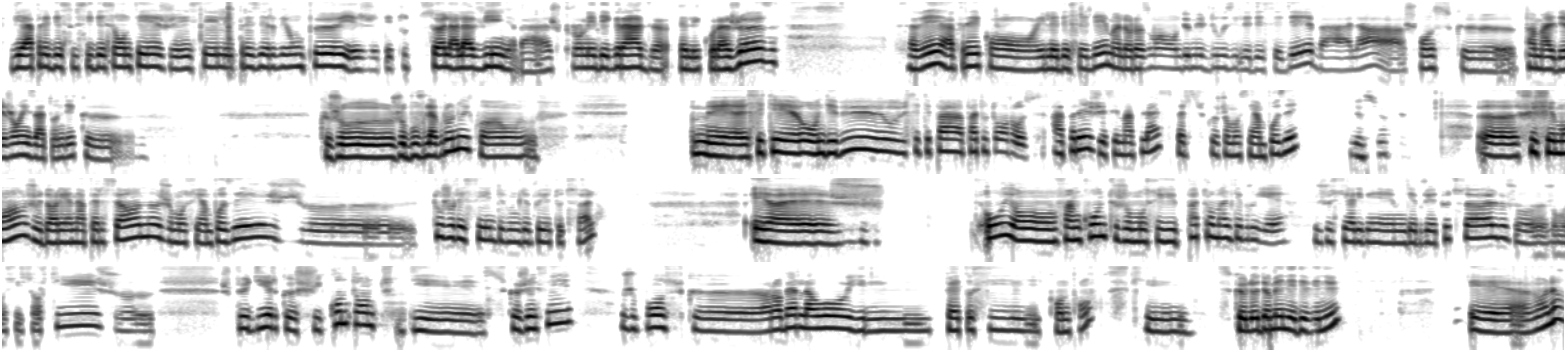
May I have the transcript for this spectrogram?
vu après des soucis de santé, j'ai essayé de les préserver un peu et j'étais toute seule à la vigne. Bah, je prenais des grades, elle est courageuse savez, après, quand il est décédé, malheureusement en 2012, il est décédé, bah là, je pense que pas mal de gens, ils attendaient que, que je, je bouffe la grenouille, quoi. Mais c'était au début, c'était pas, pas tout en rose. Après, j'ai fait ma place parce que je me suis imposée. Bien sûr. Euh, je suis chez moi, je ne dois rien à personne, je me suis imposée, je toujours essayé de me débrouiller toute seule. Et oui, en fin de compte, je me suis pas trop mal débrouillée. Je suis arrivée à me débrouiller toute seule, je, je me suis sortie, je, je, peux dire que je suis contente de ce que j'ai fait. Je pense que Robert là-haut, il peut être aussi content, ce, qui ce que le domaine est devenu. Et voilà.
